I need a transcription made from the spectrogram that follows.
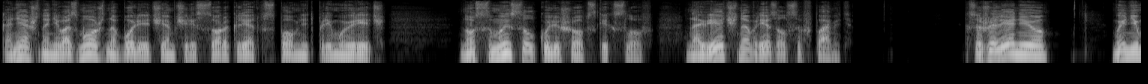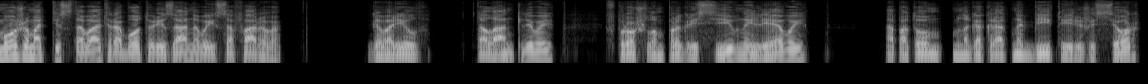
Конечно, невозможно более чем через сорок лет вспомнить прямую речь, но смысл кулешовских слов навечно врезался в память. К сожалению, мы не можем аттестовать работу Рязанова и Сафарова, — говорил талантливый, в прошлом прогрессивный, левый, а потом многократно битый режиссер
